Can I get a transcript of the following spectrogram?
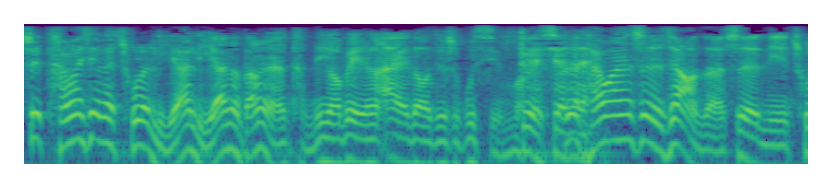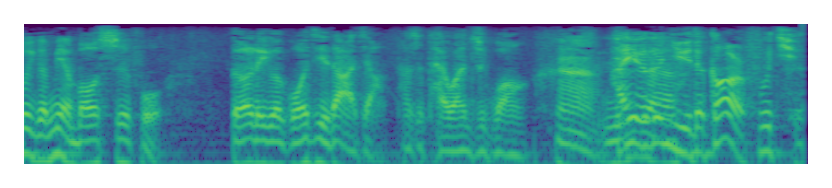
所以台湾现在除了李安，李安呢当然肯定要被人爱到就是不行嘛。对，现在台湾是这样子，是你出一个面包师傅，得了一个国际大奖，他是台湾之光。嗯，还有一个女的高尔夫球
